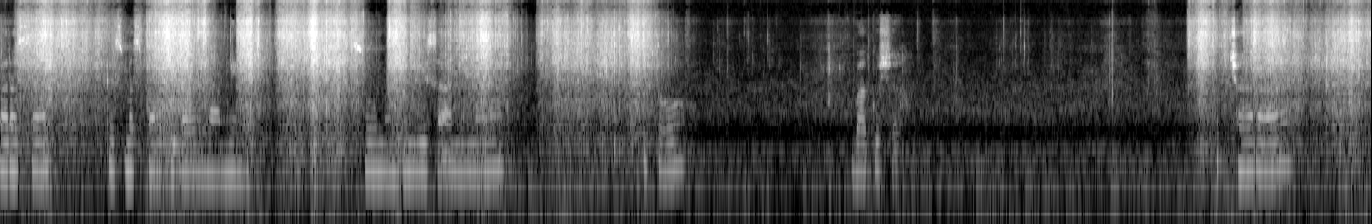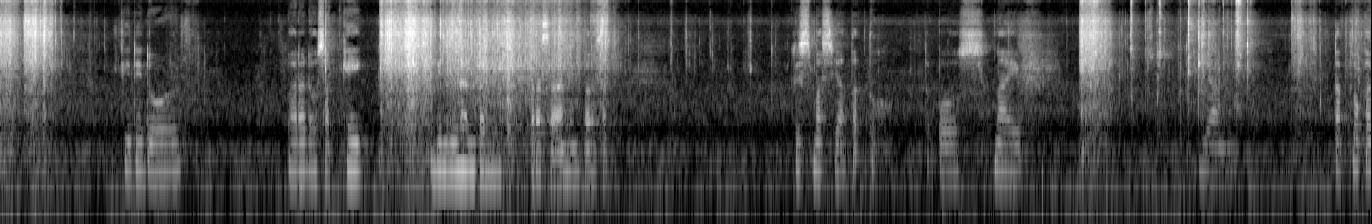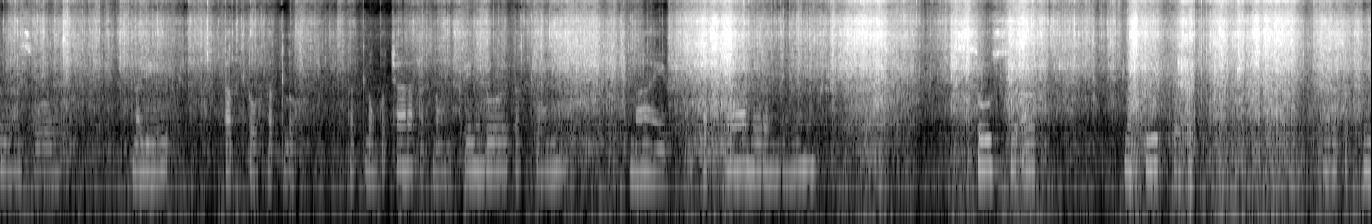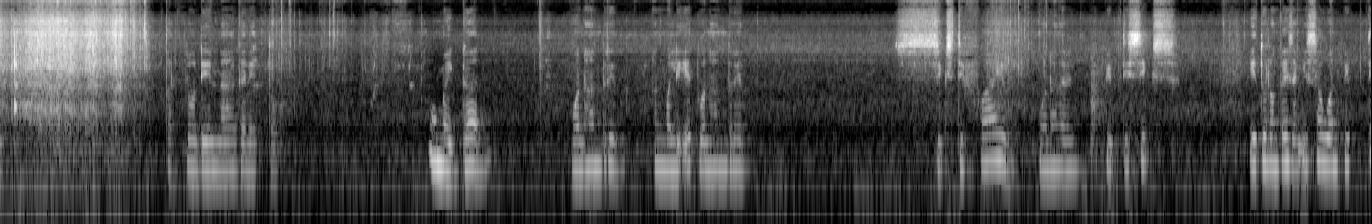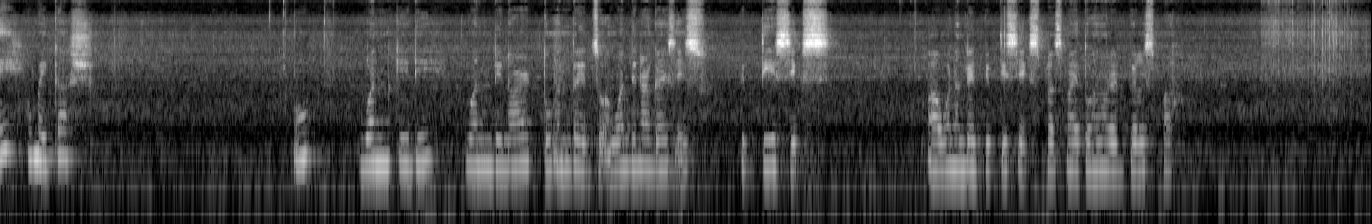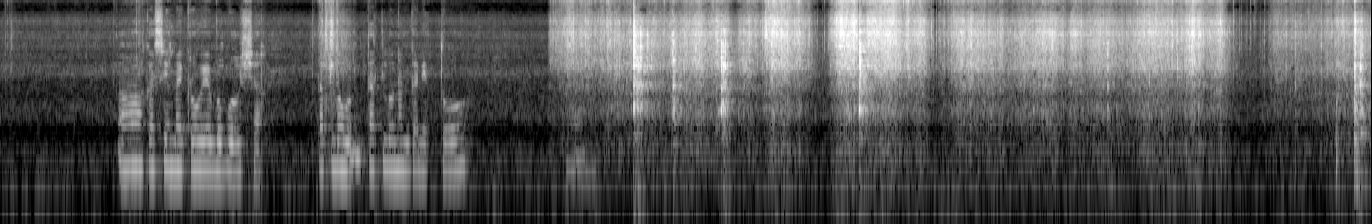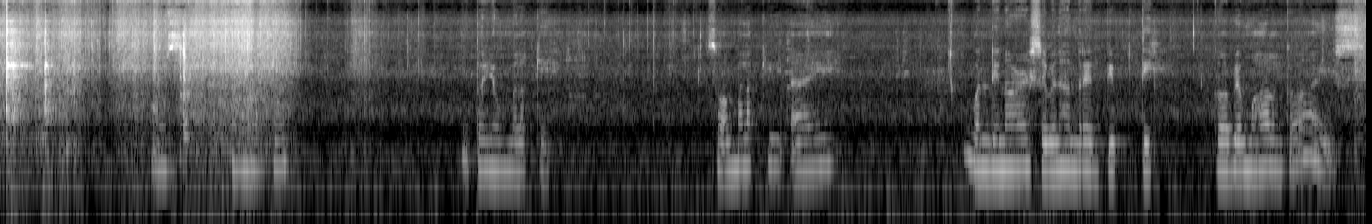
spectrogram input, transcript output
para sa Christmas party daw namin. So, may binili sa amin na ito. Bago siya. Kutsara. Tinidor. Para daw sa cake. Binilhan kami para sa amin. Para sa Christmas yata to. Tapos, knife. Yan. Tatlo kami. So, mali. Tatlo, tatlo. Tatlong kutsara, tatlong tinidor, tatlong knife. At saka, meron din sauce at platito. Para cake. Tatlo din na ganito. Oh my God. 100. Ang maliit, 100. 65. 156. Ito lang guys, ang isa 150. Oh my gosh. Oh, 1 KD, 1 dinar, 200. So, ang 1 dinar guys is 56. Uh, 156 plus may 200 bills pa. Ah, kasi microwavable siya. Tatlo, tatlo ng ganito. Ito yung malaki. So, ang malaki ay 1 dinar 750 grabe ang mahal guys.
